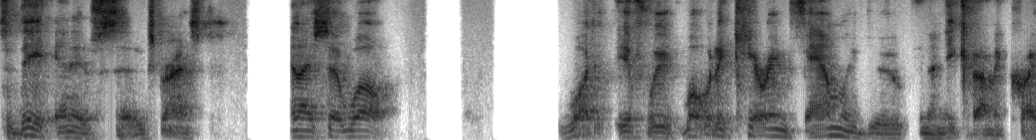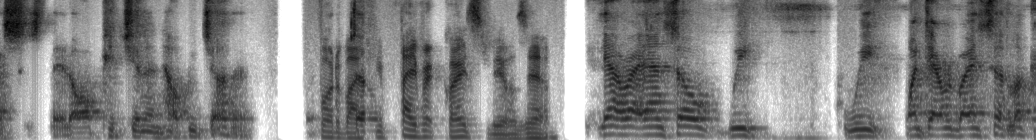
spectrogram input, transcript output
to date, any of us had experienced. And I said, well, what if we, what would a caring family do in an economic crisis? They'd all pitch in and help each other. One of my so, favorite quotes of yours, yeah. Yeah, right. And so we we went to everybody and said, look,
